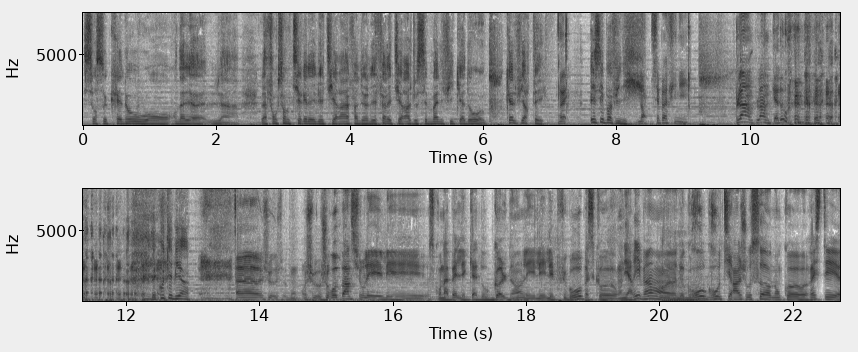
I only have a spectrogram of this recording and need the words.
sur ce créneau où on, on a la, la- la fonction de tirer les, les tirages, enfin de, faire les tirages de ces magnifiques cadeaux, euh, pff, quelle fierté Ouais. Et c'est pas fini. Non, c'est pas fini. Plein, plein de cadeaux. Écoutez bien, Euh, je, je- bon, je, je repars sur les, les ce qu'on appelle les cadeaux gold, hein, les, les, les plus gros, parce qu'on y arrive. Hein, euh, le gros gros tirage au sort. Donc euh, restez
